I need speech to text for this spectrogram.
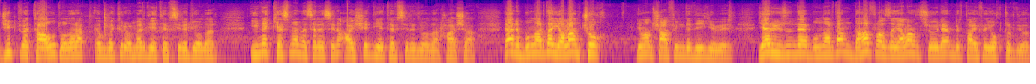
cipt ve tağut olarak Ebu Bekir Ömer diye tefsir ediyorlar. İnek kesme meselesini Ayşe diye tefsir ediyorlar haşa. Yani bunlarda yalan çok. İmam Şafii'nin dediği gibi yeryüzünde bunlardan daha fazla yalan söyleyen bir tayfe yoktur diyor.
